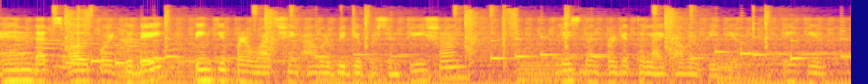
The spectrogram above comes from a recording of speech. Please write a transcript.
and that's all for today. Thank you for watching our video presentation. Please don't forget to like our video. Thank you.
